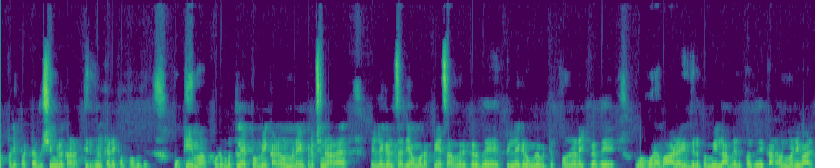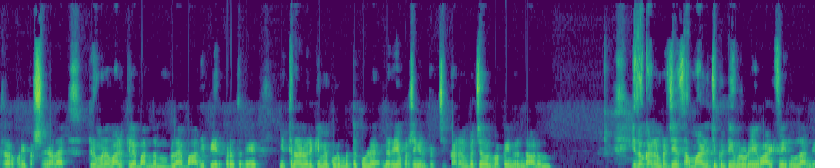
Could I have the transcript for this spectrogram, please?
அப்படிப்பட்ட விஷயங்களுக்கான தீர்வுகள் கிடைக்க போகுது. முக்கியமா குடும்பத்துல எப்பவுமே கணவன் மனைவி பிரச்சனால பிள்ளைகள் சரியாக உங்களோட பேசாம இருக்கிறது பிள்ளைகள் உங்களை விட்டு போன் நினைக்கிறது உங்க கூட வாழ விருப்பமே இல்லாம இருப்பது கணவன் மனைவி வாழ்க்கையில் வரக்கூடிய பிரச்சனைனால திருமண வாழ்க்கையில பந்தம்ல பாதிப்பு ஏற்படுதுன்னு இத்தனை நாள் வரைக்குமே குடும்பத்துக்குள்ள நிறைய பிரச்சனைகள் பிரச்சனை கடன் பிரச்சனை ஒரு பக்கம் இருந்தாலும் ஏதோ கடன் பிரச்சனையை சமாளிச்சுக்கிட்டு இவருடைய வாழ்க்கையில இருந்தாங்க.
